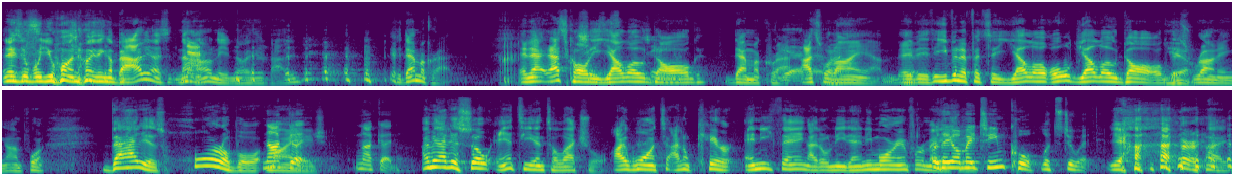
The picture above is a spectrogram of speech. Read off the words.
they said, well, you want to know anything about him? I said, no, I don't need to know anything about him. He's a Democrat. And that, that's called a yellow dog Democrat. That's what I am. If it- even if it's a yellow, old yellow dog that's running, I'm for That is horrible at Not my good. age. Not good. I mean, that is so anti-intellectual. I want to. I don't care anything. I don't need any more information. Are they on my team? Cool. Let's do it. Yeah, right.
